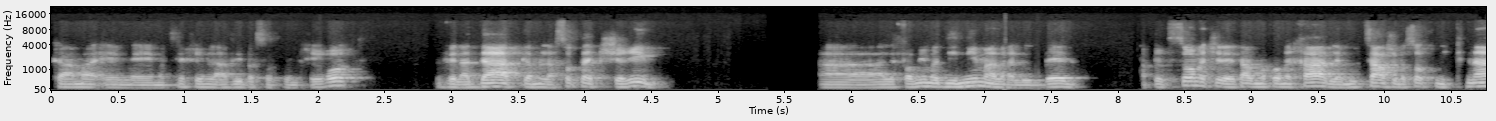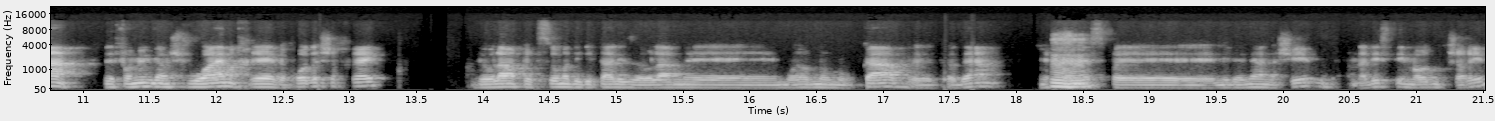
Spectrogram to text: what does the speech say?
כמה הם אה, מצליחים להביא בסוף במכירות ולדעת גם לעשות את ההקשרים הלפעמים עדינים הללו בין הפרסומת שלי הייתה במקום אחד למוצר שבסוף נקנה לפעמים גם שבועיים אחרי וחודש אחרי ועולם הפרסום הדיגיטלי זה עולם מאוד מאוד מורכב, אתה יודע, מפרנס מיליוני אנשים, אנליסטים מאוד מוכשרים.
